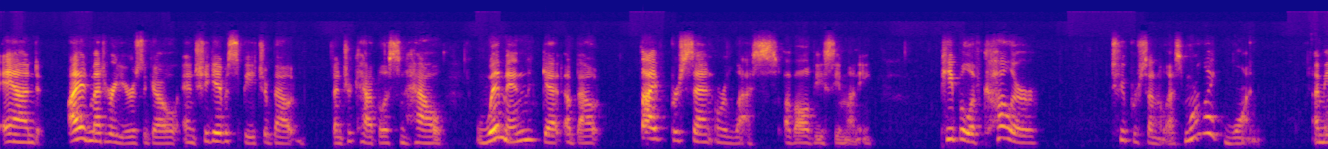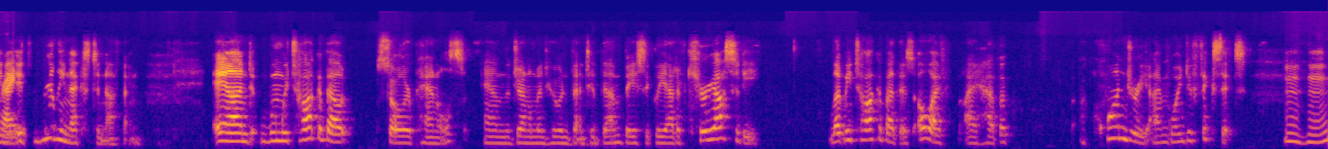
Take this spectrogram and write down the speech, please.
And I had met her years ago, and she gave a speech about venture capitalists and how women get about 5% or less of all VC money. People of color, 2% or less, more like one. I mean, right. it's really next to nothing. And when we talk about solar panels and the gentleman who invented them, basically out of curiosity, let me talk about this. Oh, I, I have a, a quandary. I'm going to fix it. Mm-hmm.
